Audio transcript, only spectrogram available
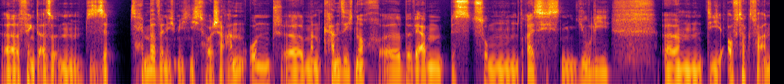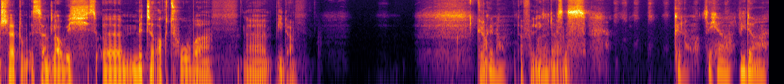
äh, fängt also im September, wenn ich mich nicht täusche, an und äh, man kann sich noch äh, bewerben bis zum 30. Juli. Ähm, die Auftaktveranstaltung ist dann, glaube ich, äh, Mitte Oktober wieder. Genau, genau. da verlinken also das wir. ist genau sicher wieder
